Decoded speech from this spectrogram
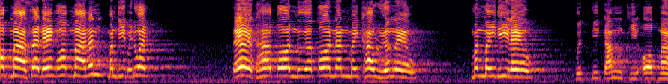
อกมาแสดงออกมานั้นมันดีไปด้วย แต่ถ้าก้อนเนื้อก้อนนั้นไม่เข้าเหลืองแล้ว มันไม่ดีแล้ว พฤติกรรมที่ออกมา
